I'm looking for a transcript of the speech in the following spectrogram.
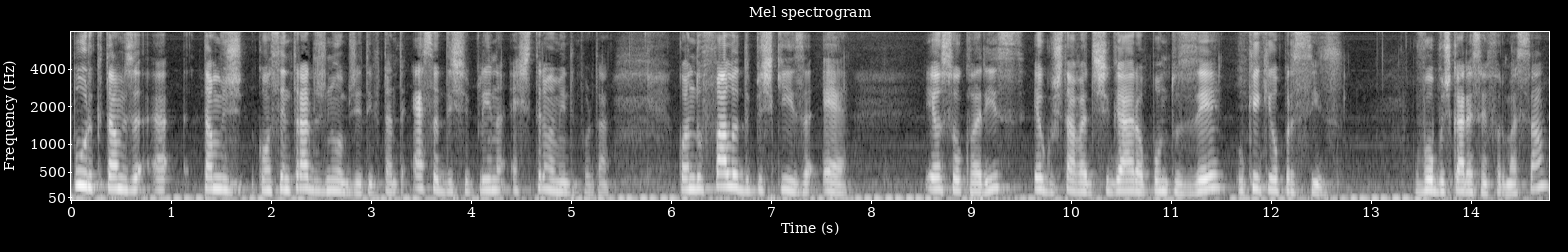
porque estamos, a- estamos concentrados no objetivo. Portanto, essa disciplina é extremamente importante. Quando falo de pesquisa, é eu sou Clarice, eu gostava de chegar ao ponto Z, o que é que eu preciso? Vou buscar essa informação,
